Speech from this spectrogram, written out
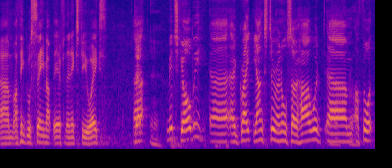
um, I think we'll see him up there for the next few weeks. Uh, Mitch Golby, uh, a great youngster, and also Harwood. Um, I thought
